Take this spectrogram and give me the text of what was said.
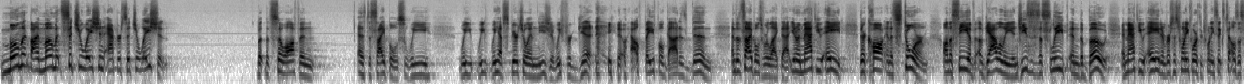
moment by moment, situation after situation. But, but so often, as disciples, we, we, we, we have spiritual amnesia. We forget you know, how faithful God has been and the disciples were like that. You know, in Matthew 8, they're caught in a storm on the Sea of, of Galilee, and Jesus is asleep in the boat. And Matthew 8, and verses 24 through 26, tells us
